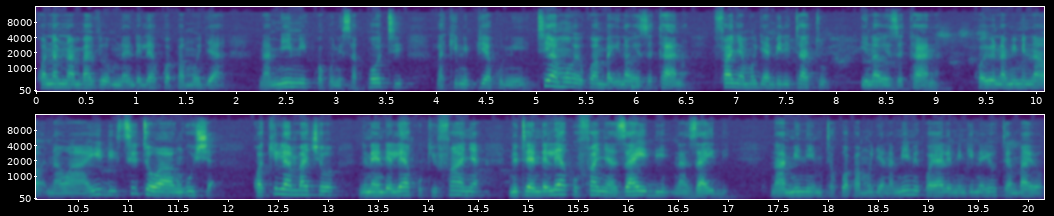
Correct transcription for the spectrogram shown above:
kwa namna ambavyo mnaendelea kuwa pamoja na mimi kwa kunisapoti, lakini pia kunitia moyo kwamba inawezekana, fanya moja mbili tatu, inawezekana. Kwa hiyo na mimi nawaahidi na sitowaangusha kwa kile ambacho ninaendelea kukifanya, nitaendelea kufanya zaidi na zaidi. Naamini mtakuwa pamoja na mimi kwa yale mengine yote ambayo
